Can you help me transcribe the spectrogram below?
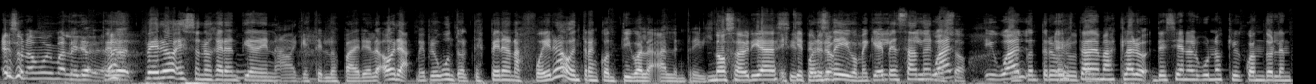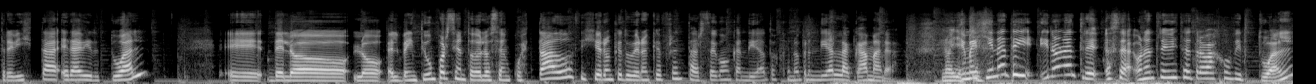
es una muy mala Pero, idea. pero, pero eso no es garantía de nada que estén los padres. Ahora, me pregunto, ¿te esperan afuera o entran contigo a la, a la entrevista? No sabría Es decir. que por eso te digo, me quedé pensando en eso. Igual está además, claro, decían algunos que cuando la entrevista era virtual, eh, de lo, lo- el 21% de los encuestados dijeron que tuvieron que enfrentarse con candidatos que no prendían la cámara. No, y es que- Imagínate ir a una, entre- o sea, una entrevista de trabajo virtual.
